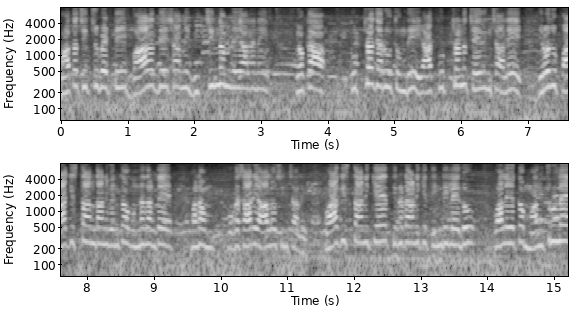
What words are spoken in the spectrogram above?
మత చిచ్చు పెట్టి భారతదేశాన్ని విచ్ఛిన్నం చేయాలని యొక్క కుట్ర జరుగుతుంది. ఆ కుట్రను ఛేదించాలి. ఈరోజు పాకిస్తాన్ దాని వెనుక ఉన్నదంటే మనం ఒకసారి ఆలోచించాలి. పాకిస్తాన్కే తినడానికి తిండి లేదు. వాళ్ళ యొక్క మంత్రులే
